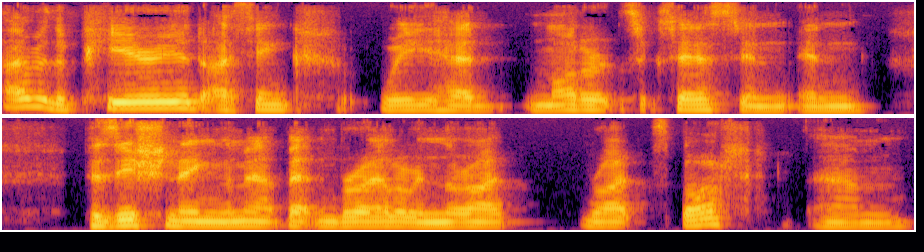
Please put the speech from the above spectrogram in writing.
over the period, I think we had moderate success in, in positioning the Mountbatten Brailler in the right right spot. Um,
